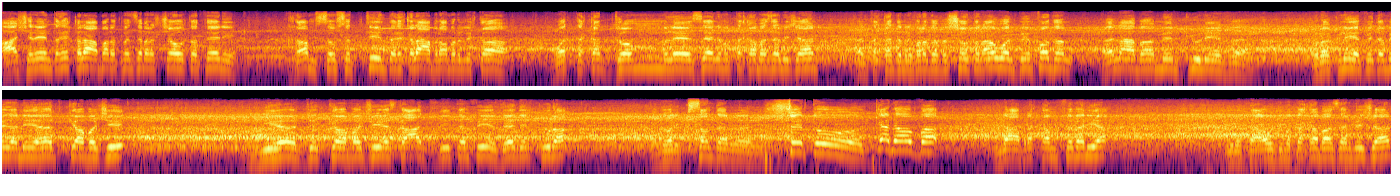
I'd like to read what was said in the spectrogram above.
20 دقيقة لعب مرت من زمن الشوط الثاني. 65 دقيقة لعب عمر اللقاء. والتقدم لا يزال منتخب أذربيجان. التقدم لفرنسا في الشوط الأول بفضل اللاعب ميركوليف ركنية في تنفيذ نهاد كافاجي. نهاد كافاجي يستعد في تنفيذ هذه الكرة. هذا ألكسندر شيرتو كانوف. لاعب رقم ثمانية. إلى تعود منتخب أذربيجان.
